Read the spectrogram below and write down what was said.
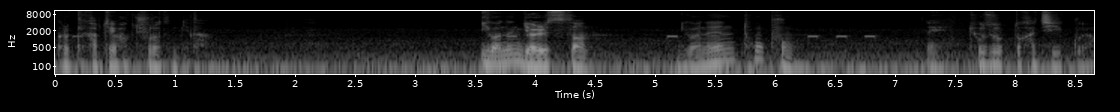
그렇게 갑자기 확 줄어듭니다. 이거는 열선, 이거는 통풍, 네. 조수석도 같이 있고요.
